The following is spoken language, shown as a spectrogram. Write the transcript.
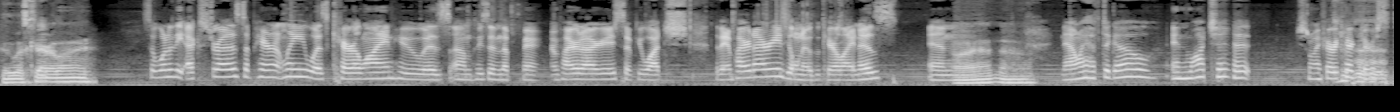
Who was Caroline? So one of the extras apparently was Caroline, who was um, who's in the Vampire Diaries. So if you watch the Vampire Diaries, you'll know who Caroline is. And Oh, I know. now I have to go and watch it. She's one of my favorite characters.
